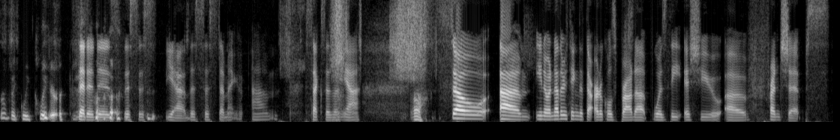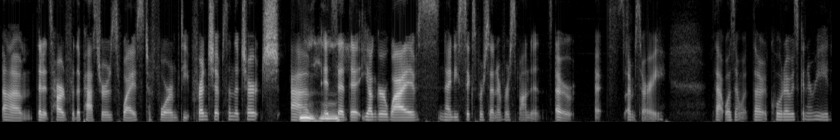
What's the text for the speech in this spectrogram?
perfectly clear that it is this is yeah the systemic um, sexism yeah Ugh. so um, you know another thing that the articles brought up was the issue of friendships um, that it's hard for the pastors wives to form deep friendships in the church um, it Mhm. said that younger wives 96% of respondents or it's, i'm sorry that wasn't what the quote i was going to read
